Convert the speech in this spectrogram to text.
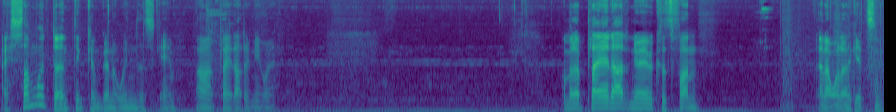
I somewhat don't think I'm going to win this game. I'm going to play it out anyway. I'm going to play it out anyway because it's fun. And I want to get some...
